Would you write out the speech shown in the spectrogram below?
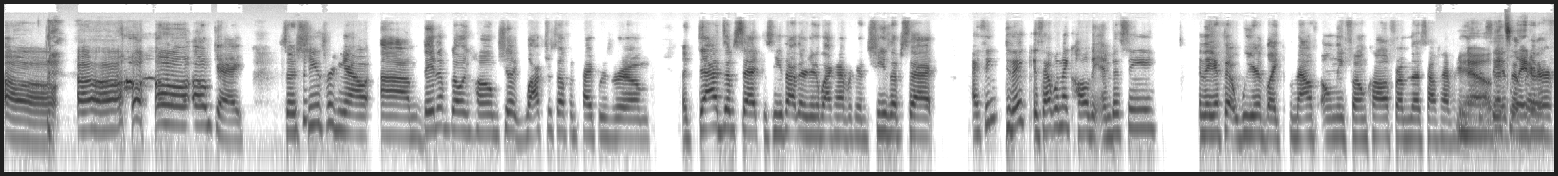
oh, oh, oh, okay. So she's freaking out. Um, they end up going home. She like locks herself in Piper's room. Like dad's upset because he thought they were getting black African. She's upset. I think do they is that when they call the embassy and they get that weird like mouth only phone call from the South African No, embassy? that's that later.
